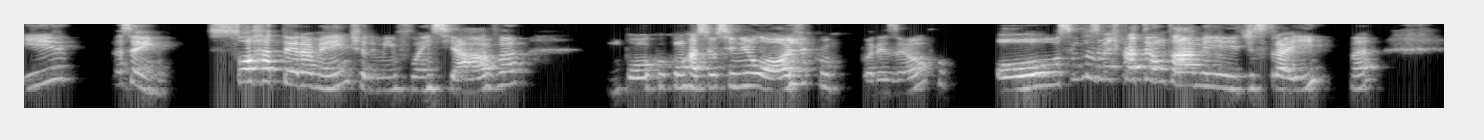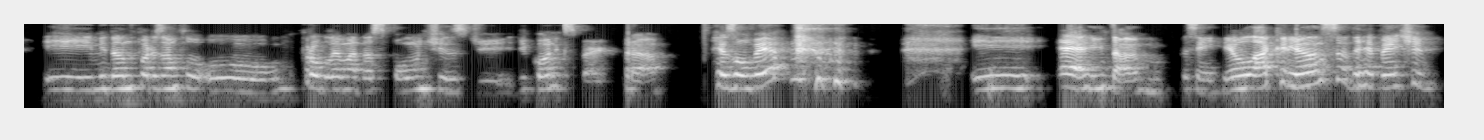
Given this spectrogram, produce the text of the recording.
e, assim, sorrateiramente ele me influenciava um pouco com raciocínio lógico, por exemplo, ou simplesmente para tentar me distrair, né? E me dando, por exemplo, o problema das pontes de, de Königsberg para resolver. e, é, então, assim, eu lá criança, de repente,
